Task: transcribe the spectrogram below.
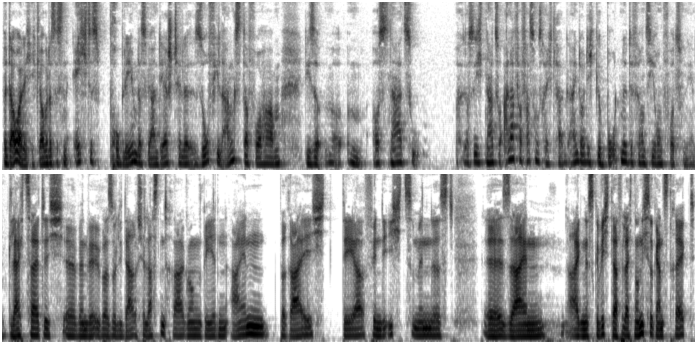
bedauerlich. Ich glaube, das ist ein echtes Problem, dass wir an der Stelle so viel Angst davor haben, diese ähm, aus nahezu aus Sicht nahezu aller Verfassungsrechtler eindeutig gebotene Differenzierung vorzunehmen. Gleichzeitig, äh, wenn wir über solidarische Lastentragung reden, ein Bereich, der, finde ich zumindest, äh, sein eigenes Gewicht da vielleicht noch nicht so ganz trägt,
